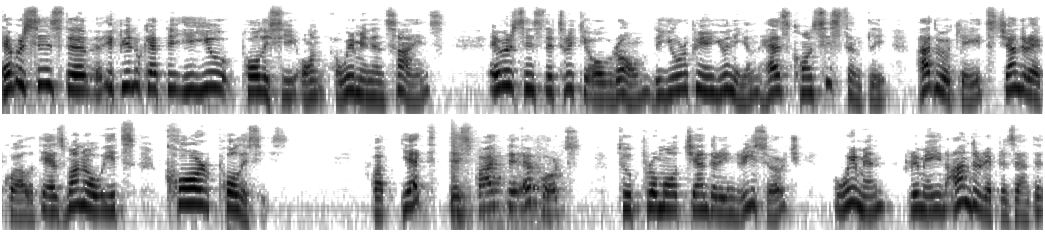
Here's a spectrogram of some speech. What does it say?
Ever since the, if you look at the EU policy on women in science, ever since the Treaty of Rome, the European Union has consistently advocated gender equality as one of its core policies. But yet, despite the efforts to promote gender in research, women remain underrepresented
